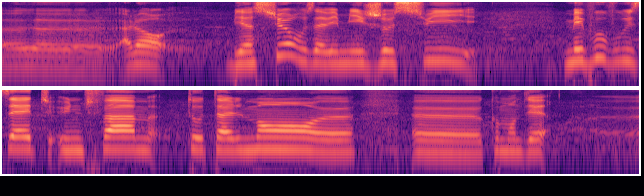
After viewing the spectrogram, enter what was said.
Euh, alors, bien sûr, vous avez mis je suis, mais vous, vous êtes une femme totalement, euh, comment dire, euh,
